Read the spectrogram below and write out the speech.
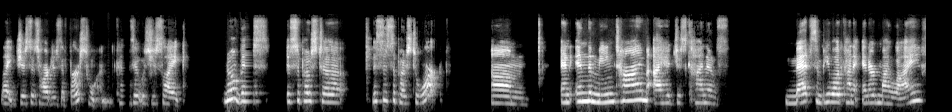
like just as hard as the first one because it was just like, no, this is supposed to this is supposed to work. Um, and in the meantime, I had just kind of met some people had kind of entered my life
